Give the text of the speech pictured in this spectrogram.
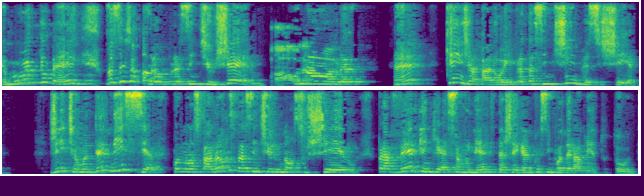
Muito bem. Você já parou para sentir o cheiro? Laura. Laura. Né? Quem já parou aí para estar tá sentindo esse cheiro? Gente, é uma delícia quando nós paramos para sentir o nosso cheiro, para ver quem que é essa mulher que está chegando com esse empoderamento todo.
